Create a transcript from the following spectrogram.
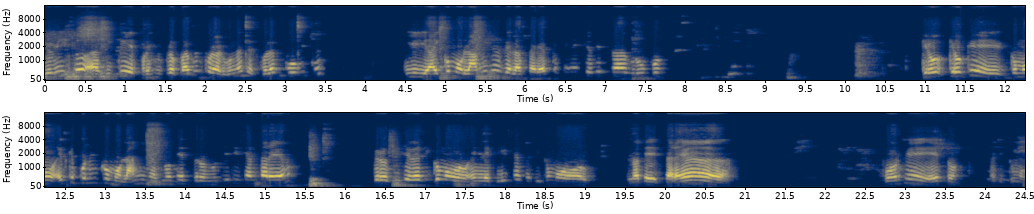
yo he visto así que, por ejemplo, pasas por algunas escuelas públicas y hay como láminas de las tareas que tienen que hacer cada grupo. Creo, creo que como, es que ponen como láminas, no sé, pero no sé si sean tareas, pero sí se ve así como en letritas, así como, no sé, tarea, force esto, así como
